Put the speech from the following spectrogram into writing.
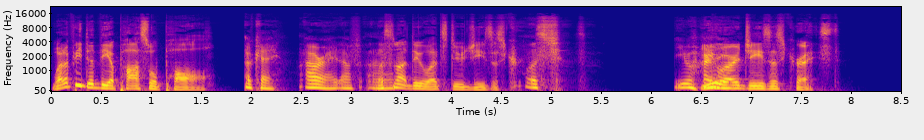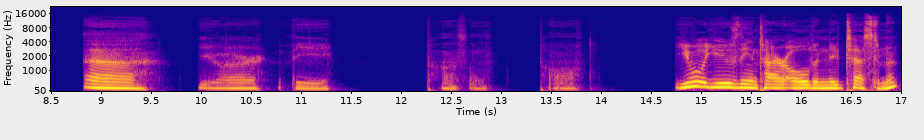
What if he did the Apostle Paul? Okay. All right. I've, uh, Let's not do. Let's do Jesus Christ. Let's just. You are. You the- are Jesus Christ. Uh, you are the apostle Paul. You will use the entire Old and New Testament.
